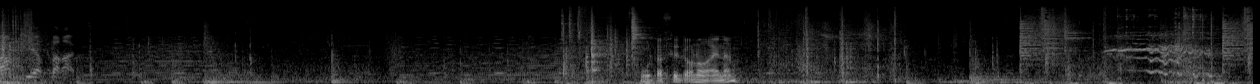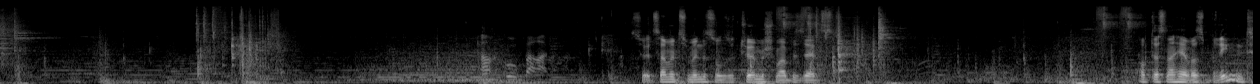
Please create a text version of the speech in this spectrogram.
Arquier parat. Oh, da fehlt auch noch einer. So, jetzt haben wir zumindest unsere Türme schon mal besetzt. Ob das nachher was bringt,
